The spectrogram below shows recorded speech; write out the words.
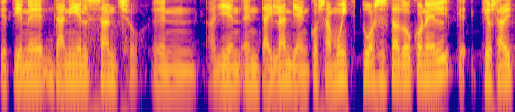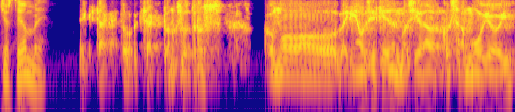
que tiene Daniel Sancho en, allí en, en, Tailandia, en Koh Samui. Tú has estado con él. ¿Qué, ¿Qué os ha dicho este hombre? Exacto, exacto. Nosotros como veníamos diciendo, hemos llegado a Cosa Muy hoy.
